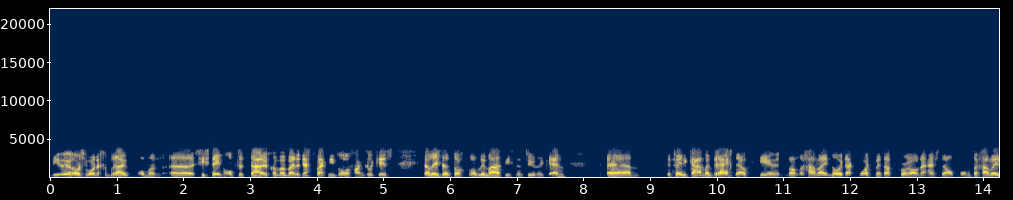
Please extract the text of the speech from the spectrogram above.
die euro's worden gebruikt om een systeem op te tuigen waarbij de rechtspraak niet onafhankelijk is, dan is dat toch problematisch natuurlijk. En ehm, de Tweede Kamer dreigt elke keer, dan gaan wij nooit akkoord met dat corona-herstelfonds. Dan gaan wij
